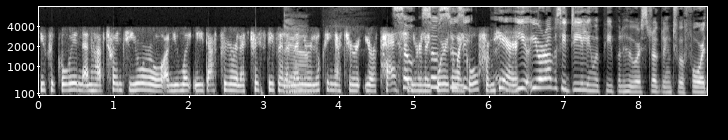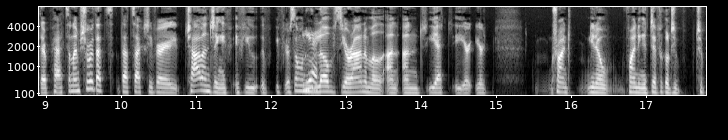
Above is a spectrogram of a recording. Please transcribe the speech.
you could go in and have 20 euro and you might need that for your electricity bill yeah. and then you're looking at your, your pet so, and you're like so where Susie, do I go from here you're obviously dealing with people who are struggling to afford their pets and I'm sure that's that's actually very challenging if, if you if, if you're someone yes. who loves your animal and, and yet you're, you're trying to, you know, finding it difficult to to,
